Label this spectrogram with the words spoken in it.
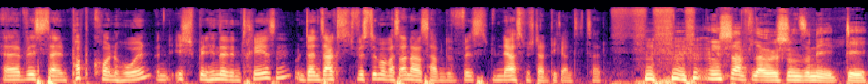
äh, willst dein Popcorn holen und ich bin hinter dem Tresen und dann sagst du, du wirst immer was anderes haben. Du willst, du nervst mich dann die ganze Zeit. Ich hab glaube ich schon so eine Idee.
